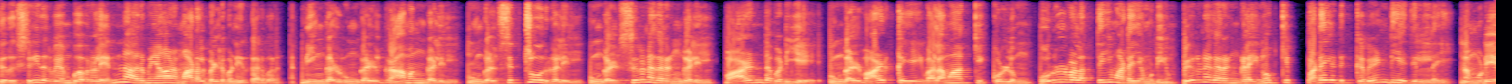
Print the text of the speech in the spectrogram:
திரு ஸ்ரீதர் வேம்பு அவர்கள் என்ன அருமையான மாடல் பில்ட் பண்ணியிருக்காரு பாருங்க. நீங்கள் உங்கள் கிராமங்களில் உங்கள் சிற்றூர்களில் உங்கள் சிறுநகரங்களில் வாழ்ந்தபடியே உங்கள் வாழ்க்கையை வளமாக்கிக் கொள்ளும் பொருள் வளத்தையும் அடைய முடியும். பெருநகரங்களை நோக்கி படையெடுக்க வேண்டியதில்லை. நம்முடைய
